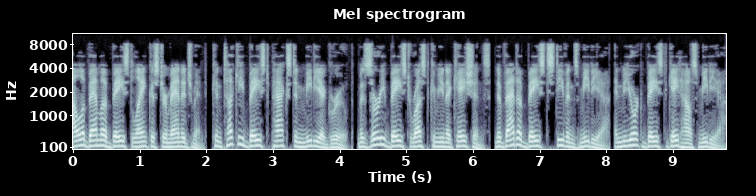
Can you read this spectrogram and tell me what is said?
Alabama-based Lancaster Management, Kentucky-based Paxton Media Group, Missouri-based Rust Communications, Nevada-based Stevens Media, and New York-based Gatehouse Media.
